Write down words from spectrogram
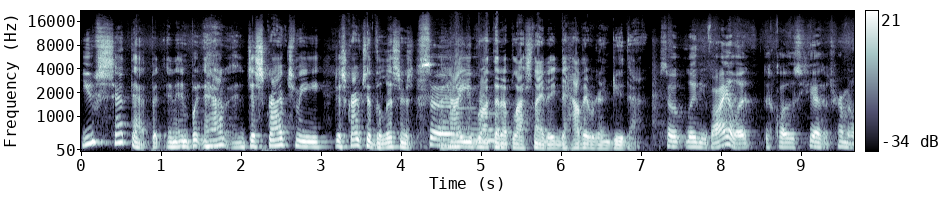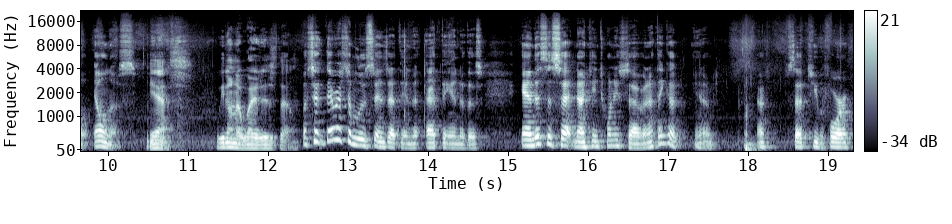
You said that, but and, and but how? Describe to me, describe to the listeners So- how you brought that up last night. and How they were going to do that. So Lady Violet disclosed she has a terminal illness. Yes, we don't know what it is though. So there are some loose ends at the end, at the end of this, and this is set in 1927. I think I, you know I've said to you before.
